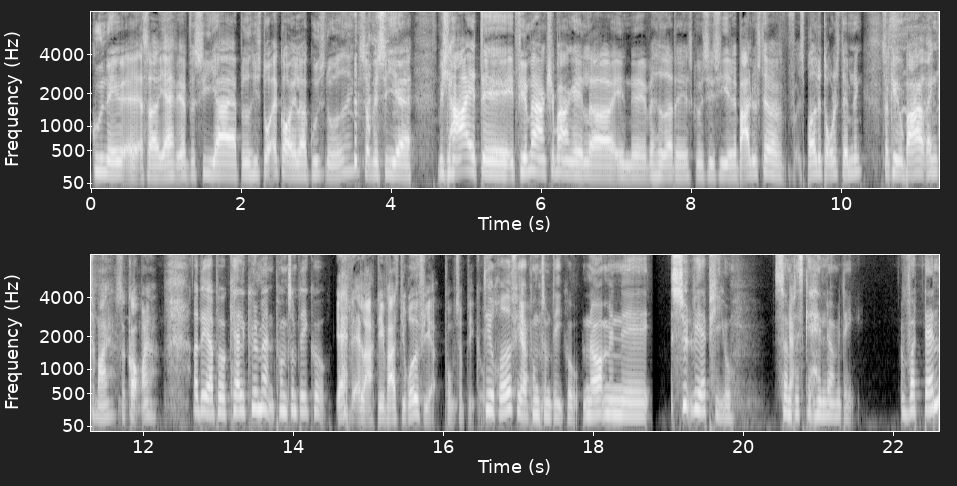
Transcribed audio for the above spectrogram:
gud næ, altså ja, jeg vil sige, jeg er blevet historiegøjler og guds noget, ikke? Så hvis I, uh, hvis I har et, uh, et firmaarrangement, eller en, uh, hvad hedder det, skulle jeg sige, eller bare lyst til at sprede lidt dårlig stemning, så kan I jo bare ringe til mig, så kommer jeg. Og det er på kaldekylmand.dk? Ja, eller det er faktisk de rødefjer.dk. De rødefjer.dk. Nå, men uh, Sylvia Pio, som ja. det skal handle om i dag. Hvordan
